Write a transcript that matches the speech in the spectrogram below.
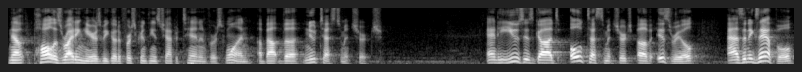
Now, Paul is writing here as we go to 1 Corinthians chapter 10 and verse 1 about the New Testament church. And he uses God's Old Testament church of Israel as an example,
